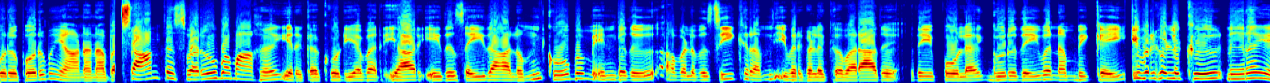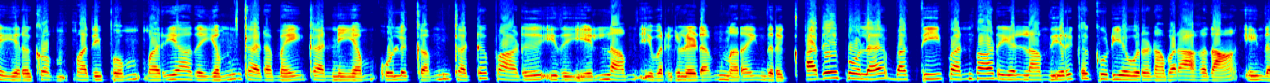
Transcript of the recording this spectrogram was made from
ஒரு பொறுமையான நபர். சாந்த ஸ்வரூபமாக இருக்கக்கூடியவர். யார் எது செய்தாலும் கோபம் என்பது அவ்வளவு சீக்கிரம் இவர்களுக்கு வராது. அதே போல குரு தெய்வ நம்பிக்கை இவர்களுக்கு நிறைய இருக்கும். மதிப்பும் மரியாதையும் கடமை கண்ணியம் ஒழுக்கம் கட்டுப்பாடு இது எல்லாம் இவர்களிடம் நிறைந்திருக்கும். அதே போல பக்தி பண்பாடு எல்லாம் இருக்கக்கூடிய ஒரு நபராக தான் இந்த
